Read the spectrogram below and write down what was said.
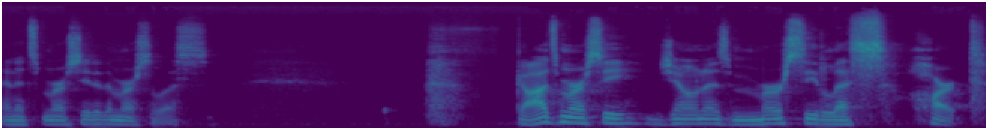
and it's mercy to the merciless. God's mercy, Jonah's merciless heart.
